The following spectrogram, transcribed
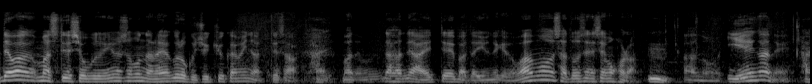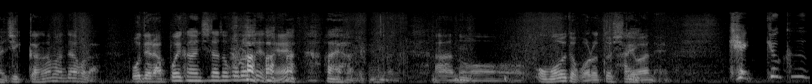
ん、では、まあ、ステーション・オブ・ユニスも769回目になってさ、はい、まあ、だであえてまた言うんだけどはもう佐藤先生もほら、うん、あの家がね、はい、実家がまだほらお寺っぽい感じたところでね。はいはい、あの、思うところとしてはね、はい、結局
